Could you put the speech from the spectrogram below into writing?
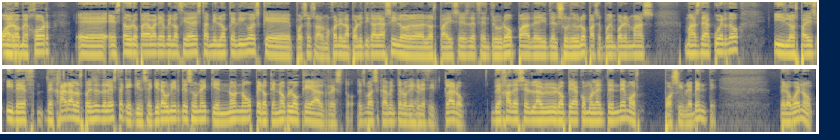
O a lo mejor eh, esta Europa de varias velocidades también lo que digo es que, pues eso, a lo mejor en la política de asilo los países de Centro Europa de- y del sur de Europa se pueden poner más, más de acuerdo y los países y de- dejar a los países del este que quien se quiera unir que se une y quien no no pero que no bloquee al resto. Es básicamente lo que quiere decir. Claro deja de ser la Unión Europea como la entendemos posiblemente. Pero bueno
